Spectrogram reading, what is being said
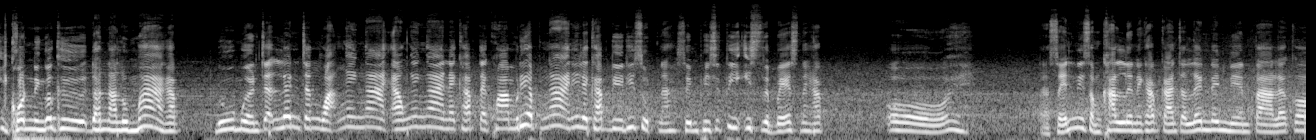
อีกคนหนึ่งก็คือดอนนารุม่าครับดูเหมือนจะเล่นจังหวะง่ายๆ เอาง่ายๆนะครับ แต่ความเรียบง่ายนี่เลยครับ ดีที่สุดนะ simplicity is the best นะครับ โอ้ย แต่เซนนี่สำคัญเลยนะครับการจะเล่นได้เนียนตาแล้วก็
